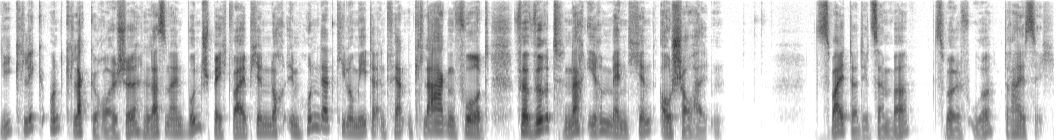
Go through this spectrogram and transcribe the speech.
Die Klick- und Klackgeräusche lassen ein Buntspechtweibchen noch im 100 Kilometer entfernten Klagenfurt verwirrt nach ihrem Männchen Ausschau halten. 2. Dezember 12.30 Uhr.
